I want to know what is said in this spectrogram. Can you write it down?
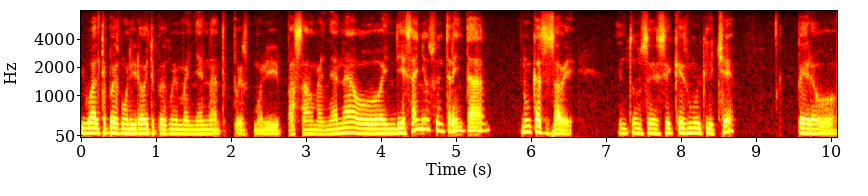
Igual te puedes morir hoy, te puedes morir mañana, te puedes morir pasado mañana o en 10 años o en 30, nunca se sabe. Entonces sé que es muy cliché, pero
